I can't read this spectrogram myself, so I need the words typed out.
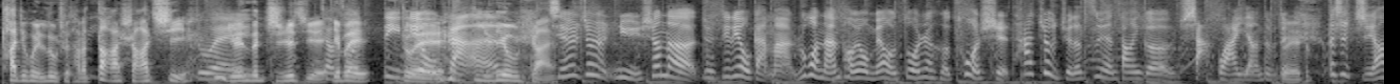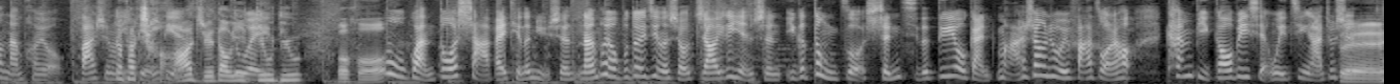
他就会露出他的大杀器，女人的直觉也被第六感，第六感其实就是女生的，就是第六感嘛。如果男朋友没有做任何错事，她就觉得自愿当一个傻瓜一样，对不对？对。但是只要男朋友发生了一点点，察觉到一丢丢，哦吼！不管多傻白甜的女生，男朋友不对劲的时候，只要一个眼神、一个动作，神奇的第六感马上就会发作，然后堪比高倍显微镜啊，就是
